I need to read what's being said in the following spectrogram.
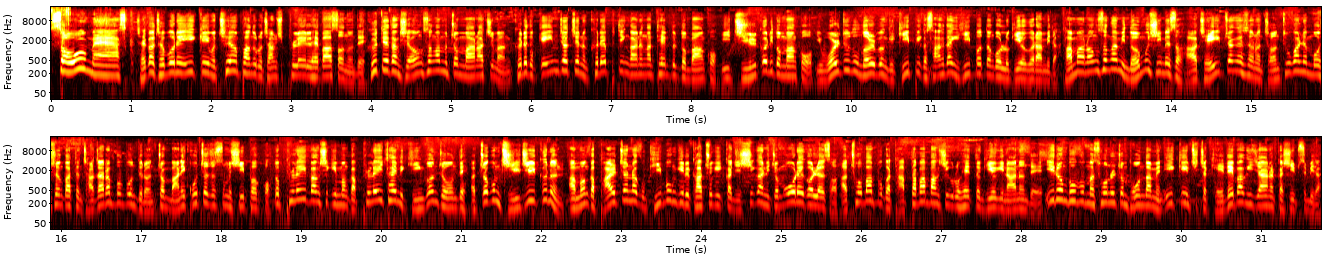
Soul Mask. 제가 저번에 이 게임은 체험판으로 잠시 플레이를 해봤었는데 그때 당시 엉성함은 좀 많았지만 그래도 게임 자체는 크래프팅 가능한 템들도 많고 이 지을거리도 많고 이 월드도 넓은 게 깊이가 상당히 깊었던 걸로 기억을 합니다. 다만 엉성함이 너무 심해서 아 제 입장에서는 전투 관련 모션 같은 자잘한 부분들은 좀 많이 고쳐졌으면 싶었고 또 플레이 방식이 뭔가 플레이 타임이 긴 건 좋은데 아, 조금 질질 끄는 아 뭔가 발전하고 기본기를 갖추기까지 시간이 좀 오래 걸려서 아 초반부가 답답한 방식으로 했던 기억이 나는데 이런 부분만 손을 좀 본다면 이 게임 진짜 개대박이지 않을까 싶습니다.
